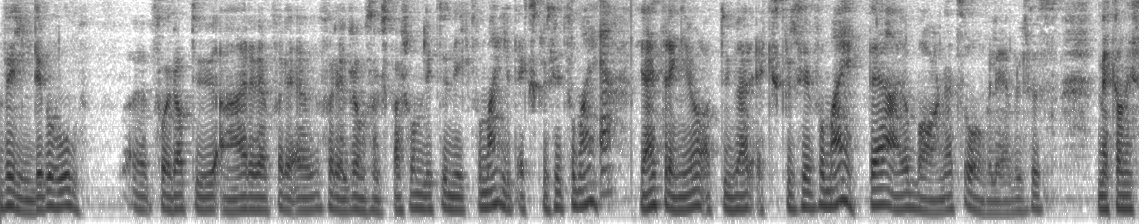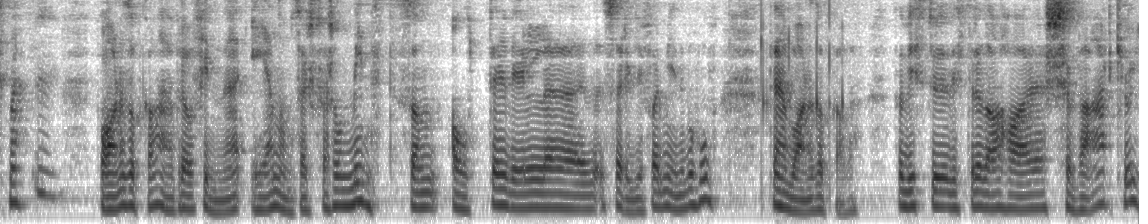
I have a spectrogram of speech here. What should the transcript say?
veldig behov eh, for at du er foreldre- og omsorgsperson litt unikt for meg. Litt eksklusivt for meg. Ja. Jeg trenger jo at du er eksklusiv for meg. Det er jo barnets overlevelsesmekanisme. Barnets oppgave er å prøve å finne én omsorgsperson minst som alltid vil eh, sørge for mine behov. Det er barnets oppgave. Så hvis, du, hvis dere da har svært kull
